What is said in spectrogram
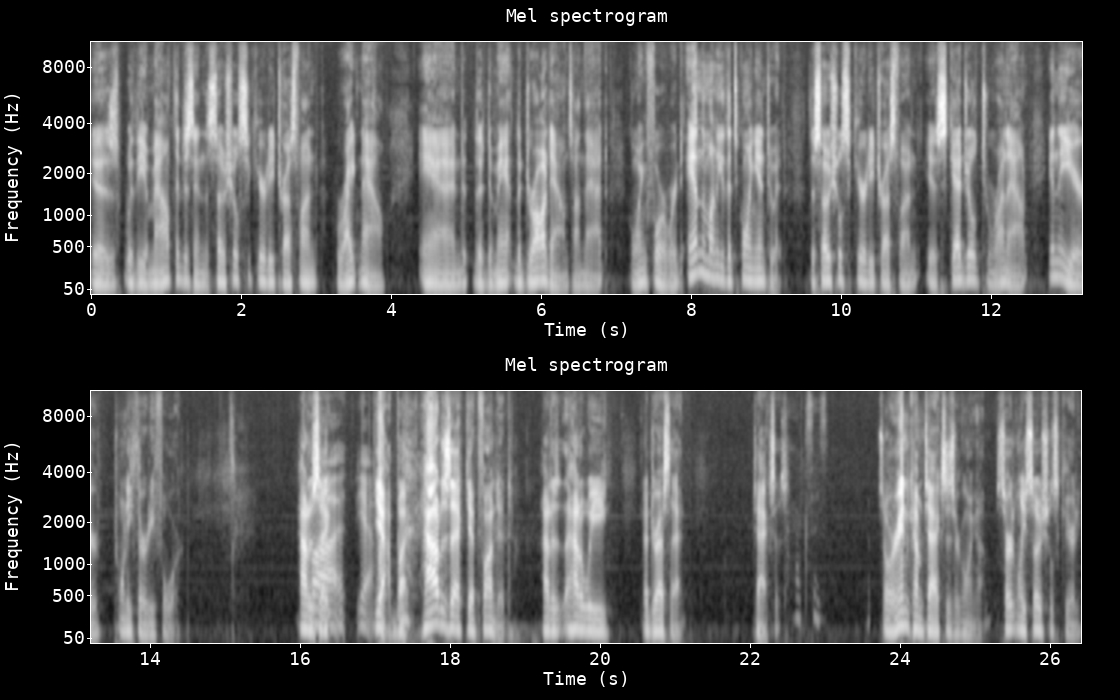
is with the amount that is in the Social Security Trust Fund right now and the demand the drawdowns on that going forward and the money that's going into it. The Social Security Trust Fund is scheduled to run out in the year 2034. How does that yeah. yeah, but how does that get funded? How does how do we address that? Taxes. Taxes. So our income taxes are going up. Certainly Social Security,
